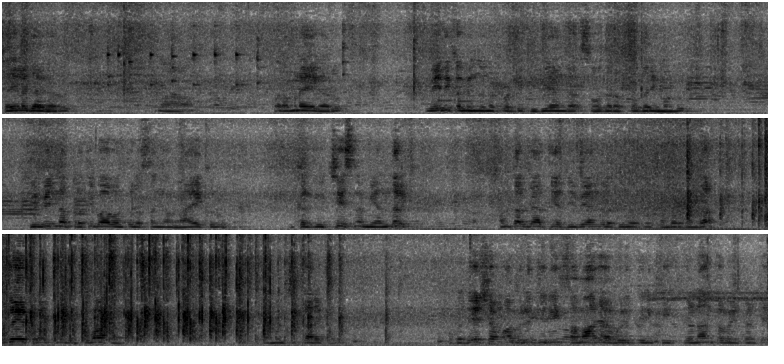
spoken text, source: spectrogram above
శైలజ గారు రమణయ్య గారు వేదిక మీద ఉన్నటువంటి దివ్యాంగ సోదర సోదరిమణులు విభిన్న ప్రతిభావంతుల సంఘం నాయకులు ఇక్కడికి ఇచ్చేసిన మీ అందరికీ అంతర్జాతీయ దివ్యాంగుల దినోత్సవం సందర్భంగా హృదయపూర్వక శుభాకాంక్షలు మంచి కార్యక్రమం ఒక దేశం అభివృద్ధిని సమాజ అభివృద్ధికి గణాంకం ఏంటంటే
